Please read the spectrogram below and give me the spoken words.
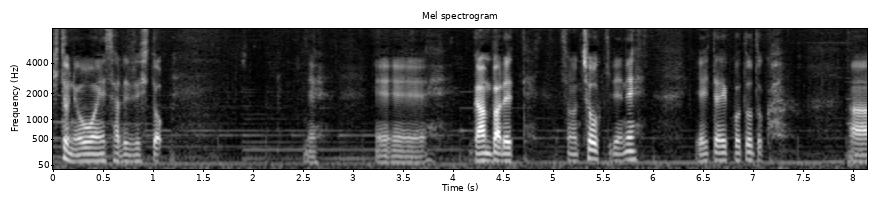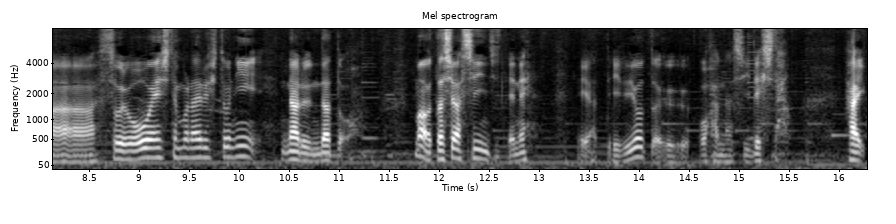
人に応援される人、ね。えー、頑張れって。その長期でねやりたいこととかあそういう応援してもらえる人になるんだと、まあ、私は信じてねやっているよというお話でした。はい、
